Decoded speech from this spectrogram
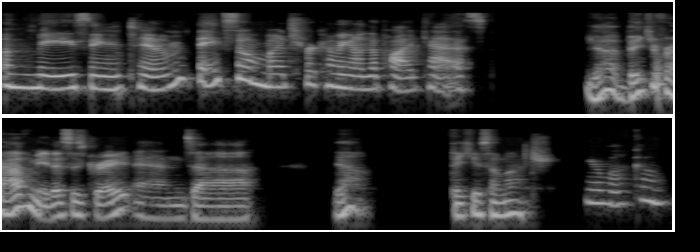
Amazing, Tim. Thanks so much for coming on the podcast. Yeah, thank you for having me. This is great and uh yeah, Thank you so much. You're welcome.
